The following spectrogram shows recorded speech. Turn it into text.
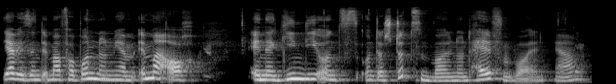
ja, wir sind immer verbunden und wir haben immer auch Energien, die uns unterstützen wollen und helfen wollen, ja.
